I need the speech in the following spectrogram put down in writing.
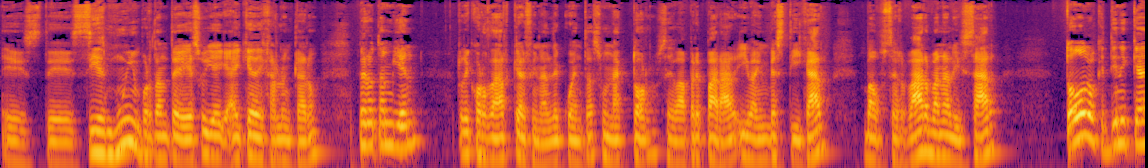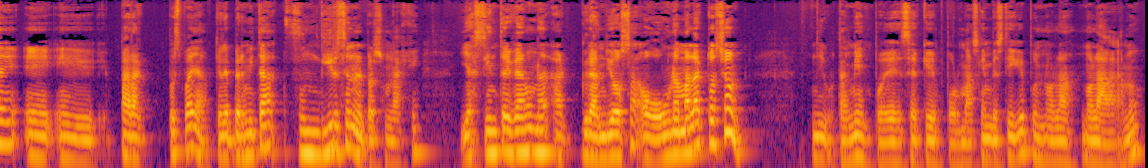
Este, sí es muy importante eso y hay, hay, que dejarlo en claro, pero también recordar que al final de cuentas un actor se va a preparar y va a investigar, va a observar, va a analizar todo lo que tiene que eh, para, pues que le permita fundirse en el personaje y así entregar una grandiosa o una mala actuación. Digo, también puede ser que por más que investigue, pues no la, no la haga, ¿no?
